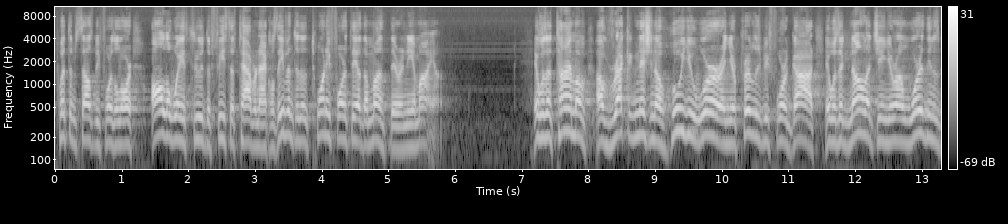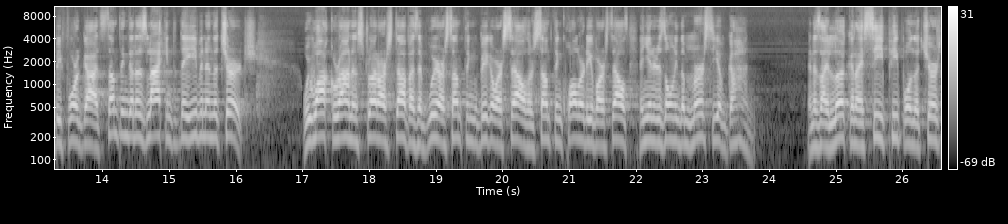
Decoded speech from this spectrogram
put themselves before the Lord all the way through the Feast of Tabernacles, even to the 24th day of the month there in Nehemiah. It was a time of, of recognition of who you were and your privilege before God. It was acknowledging your unworthiness before God, something that is lacking today, even in the church. We walk around and strut our stuff as if we are something big of ourselves or something quality of ourselves, and yet it is only the mercy of God. And as I look and I see people in the church,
